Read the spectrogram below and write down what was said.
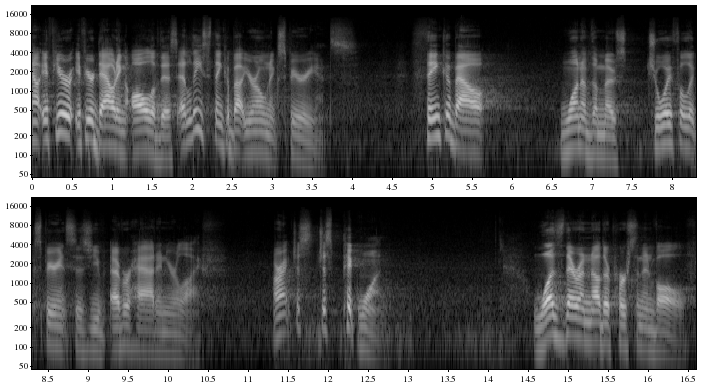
Now, if you're, if you're doubting all of this, at least think about your own experience. Think about one of the most joyful experiences you've ever had in your life. All right, just, just pick one. Was there another person involved?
